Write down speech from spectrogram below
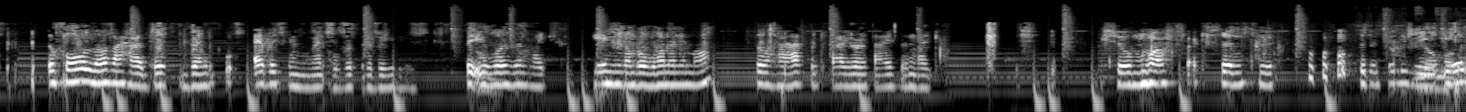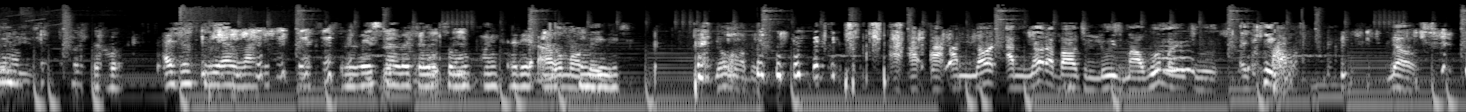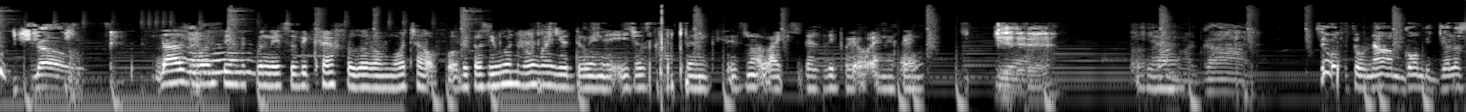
The whole love I had just went, everything went over to the baby. So it wasn't like him number one anymore. So I had to prioritize and like show more affection to to the baby. No It more. I just realized later, little at some point that they No more asked me babies. No, babe. I, I, I, am not. I'm not about to lose my woman to a killer. No, no. That's one thing people need to be careful of and watch out for because you won't know when you're doing it. It just happens. It's not like deliberate or anything. Yeah. Yeah. Oh Yeah. my god. So, so now I'm gonna be jealous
